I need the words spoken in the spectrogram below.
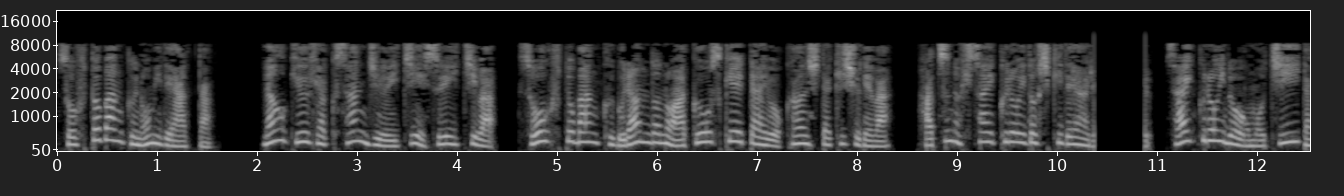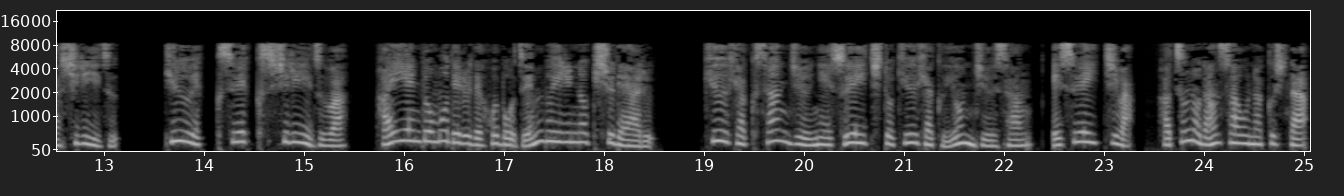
ソフトバンクのみであった。なお 931SH はソフトバンクブランドのアクオス形態を冠した機種では初の非サイクロイド式である。サイクロイドを用いたシリーズ。9XX シリーズは、ハイエンドモデルでほぼ全部入りの機種である。932SH と 943SH は、初の段差をなくした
